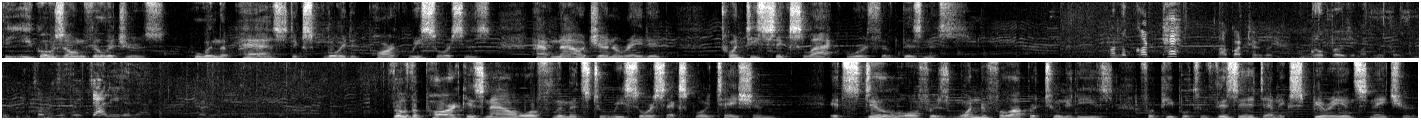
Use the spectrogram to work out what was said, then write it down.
the EcoZone villagers, who in the past exploited park resources, have now generated 26 lakh worth of business. मतलब कट्ठे हाँ इकट्ठे करिए ग्रुप है जो मतलब चालीस हजार Though the park is now off limits to resource exploitation, it still offers wonderful opportunities for people to visit and experience nature.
